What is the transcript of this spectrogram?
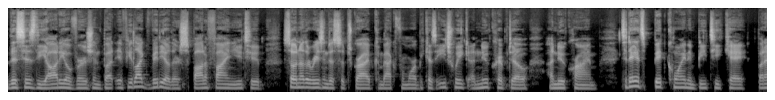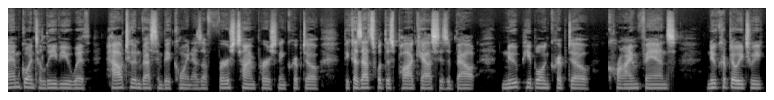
This is the audio version, but if you like video, there's Spotify and YouTube. So, another reason to subscribe, come back for more because each week a new crypto, a new crime. Today it's Bitcoin and BTK, but I am going to leave you with how to invest in Bitcoin as a first time person in crypto because that's what this podcast is about new people in crypto, crime fans, new crypto each week,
